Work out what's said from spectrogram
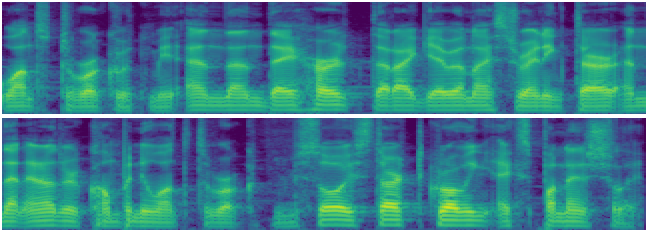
wanted to work with me, and then they heard that I gave a nice training there, and then another company wanted to work with me. So I started growing exponentially.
